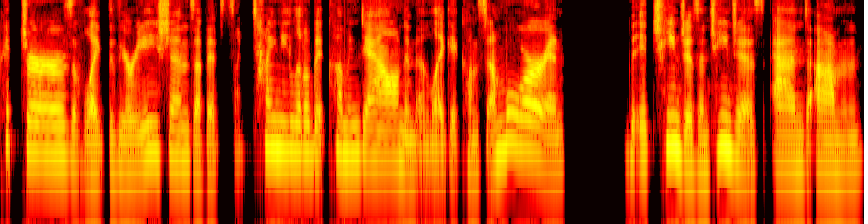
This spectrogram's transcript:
pictures of like the variations of. It's like tiny little bit coming down and then like it comes down more and it changes and changes. And um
